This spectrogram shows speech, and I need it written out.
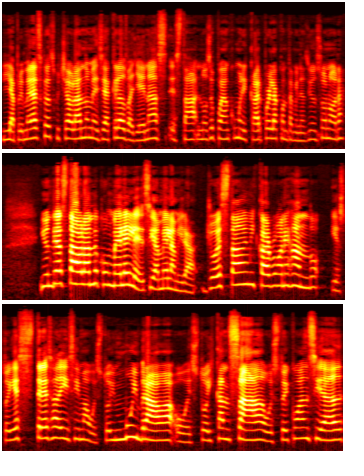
la primera vez que la escuché hablando me decía que las ballenas está, no se puedan comunicar por la contaminación sonora. Y un día estaba hablando con Mela y le decía, Mela, mira, yo he estado en mi carro manejando y estoy estresadísima o estoy muy brava o estoy cansada o estoy con ansiedad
